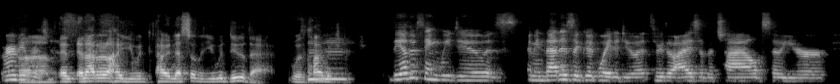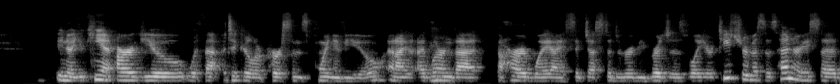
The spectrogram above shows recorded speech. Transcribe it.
Ruby um, bridges. and, and i don't know how you would how necessarily you would do that with climate mm-hmm. change. The other thing we do is i mean that is a good way to do it through the eyes of a child so you're you know you can't argue with that particular person's point of view. And I, I, mm-hmm. learned that the hard way. I suggested to ruby bridges well your teacher mrs henry said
